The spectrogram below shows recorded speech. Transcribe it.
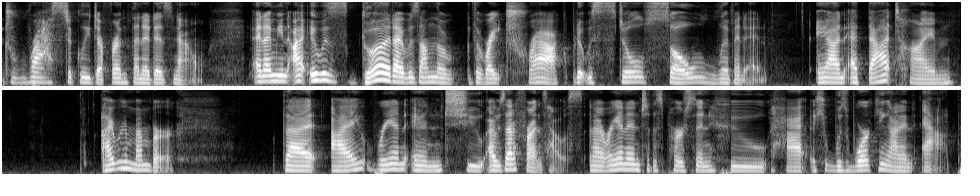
drastically different than it is now. And I mean, I, it was good. I was on the the right track, but it was still so limited. And at that time, I remember that I ran into I was at a friend's house and I ran into this person who had he was working on an app.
